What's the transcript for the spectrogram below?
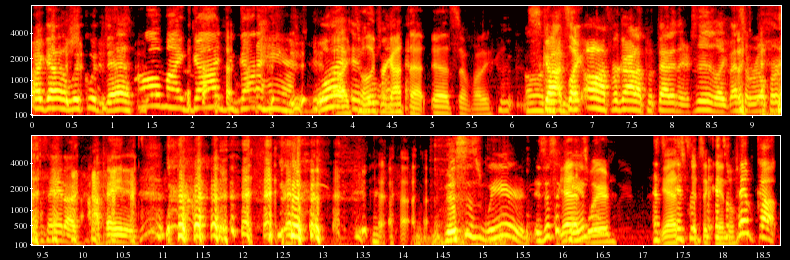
I got a liquid death. Oh my God! You got a hand. What? I totally forgot that. Yeah, that's so funny. Oh, Scott's like, oh, I forgot I put that in there too. Like that's a real person's hand I, I painted. this is weird. Is this a Yeah, candle? it's weird. is- It's, Yeah, it's- it's, it's a a, it's candle. a pimp cup.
